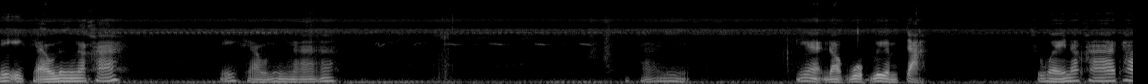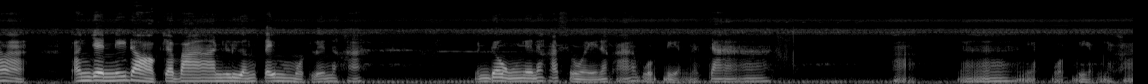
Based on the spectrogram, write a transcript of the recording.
นี่อีกแถวหนึ่งนะคะ นี่แถวหนึ่งนะนะคะนี่เนี่ยดอกบวบเหลี่ยมจ้ะ สวยนะคะ ถ้าตอนเย็นนี้ดอกจะบานเหลืองเต็มหมดเลยนะคะเป็นดงเลยนะคะ สวยนะคะบวบเหลี่ยมนะจ๊ะค่ะนะเนี่ยบวบเหลี่ยมนะคะ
